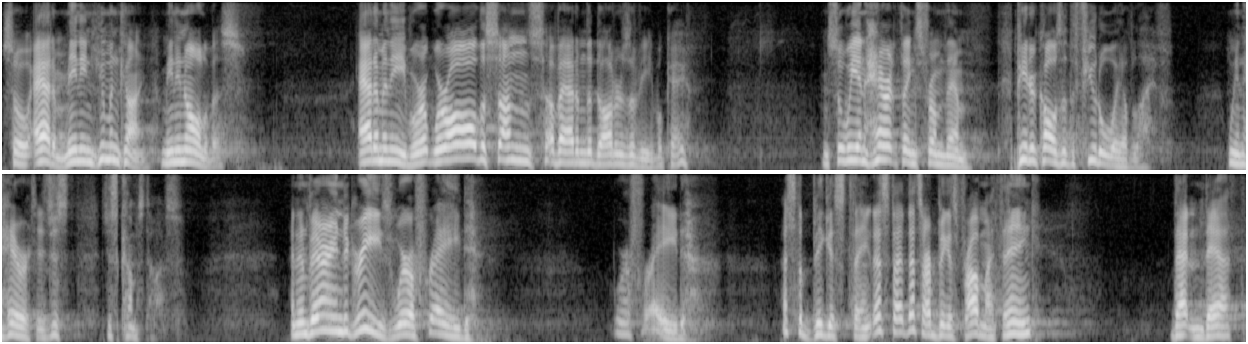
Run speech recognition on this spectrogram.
So, Adam, meaning humankind, meaning all of us. Adam and Eve, we're, we're all the sons of Adam, the daughters of Eve, okay? And so we inherit things from them. Peter calls it the feudal way of life. We inherit it, it just, it just comes to us. And in varying degrees, we're afraid. We're afraid. That's the biggest thing. That's, the, that's our biggest problem, I think. That and death.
